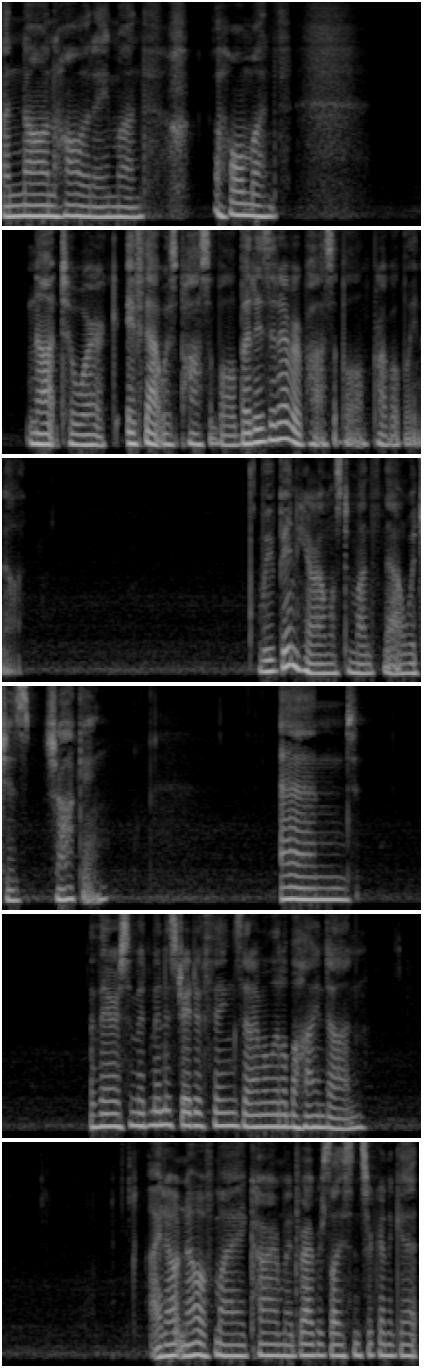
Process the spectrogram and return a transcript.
a non holiday month, a whole month not to work if that was possible. But is it ever possible? Probably not. We've been here almost a month now, which is shocking. And there are some administrative things that I'm a little behind on. I don't know if my car and my driver's license are going to get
